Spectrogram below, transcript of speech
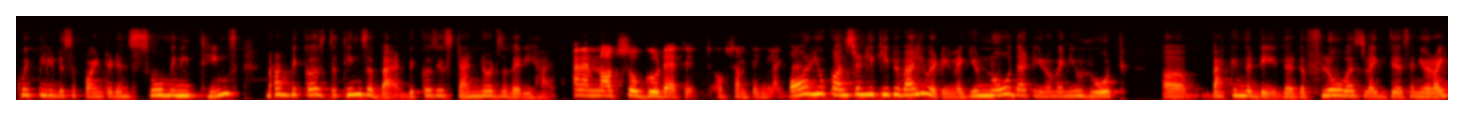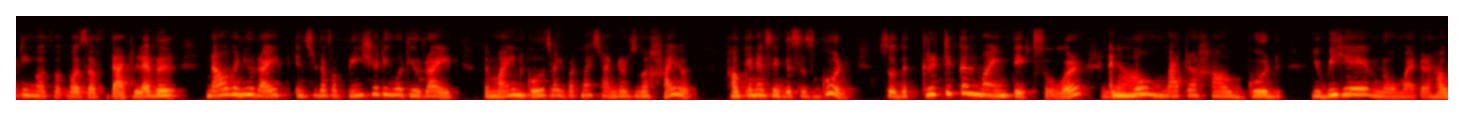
quickly disappointed in so many things not because the things are bad because your standards are very high. And i'm not so good at it or something like that. Or you constantly keep evaluating. Like you know that you know when you wrote uh, back in the day the, the flow was like this and your writing of, was of that level. Now when you write instead of appreciating what you write the mind goes like but my standards were higher how can i say this is good? So the critical mind takes over and yeah. no matter how good you behave no matter how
